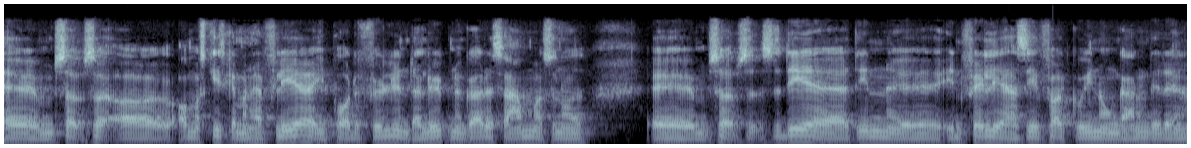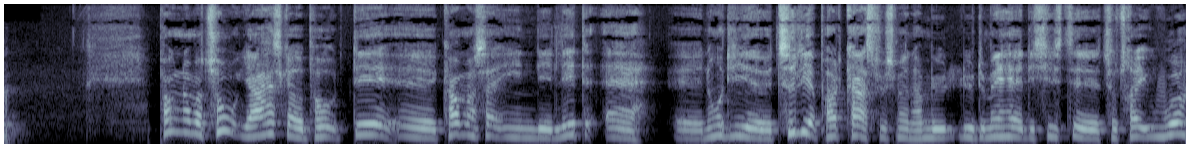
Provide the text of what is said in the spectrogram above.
Øh, så, så, og, og måske skal man have flere i porteføljen, der løbende gør det samme og sådan noget. Øh, så, så, så det er, det er en, øh, en fælde, jeg har set folk gå i nogle gange, det der. Punkt nummer to, jeg har skrevet på, det øh, kommer så egentlig lidt af øh, nogle af de øh, tidligere podcasts, hvis man har lyttet med her de sidste to-tre uger,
